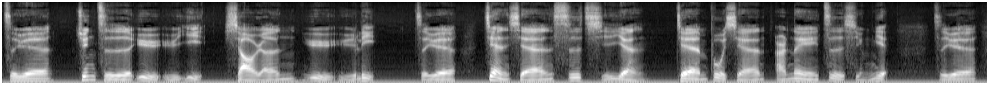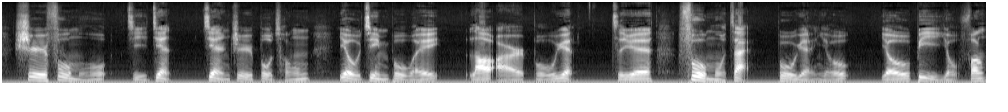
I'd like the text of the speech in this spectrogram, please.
子曰：“君子喻于义，小人喻于利。”子曰：“见贤思齐焉，见不贤而内自省也。”子曰：“是父母己见，见志不从，又进不为，劳而不怨。”子曰：“父母在，不远游，游必有方。”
